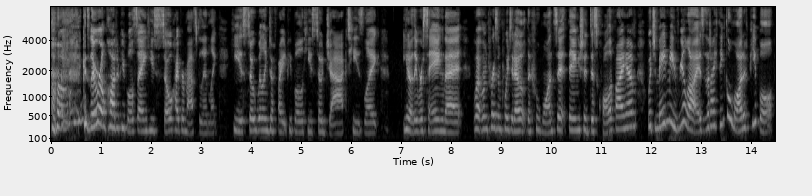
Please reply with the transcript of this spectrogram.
Um, because there were a lot of people saying he's so hyper masculine, like he is so willing to fight people, he's so jacked, he's like you know, they were saying that when one person pointed out the who wants it thing should disqualify him, which made me realize that I think a lot of people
